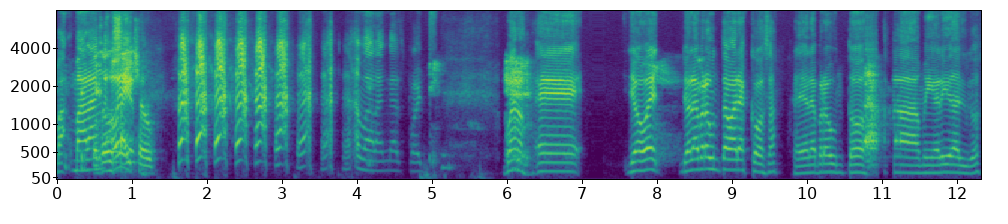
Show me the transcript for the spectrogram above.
Ma- Malanga, eso es un oye, sideshow. Malanga Sports. Bueno, eh, yo, eh, yo le pregunté varias cosas. Ella le preguntó a Miguel Hidalgo.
